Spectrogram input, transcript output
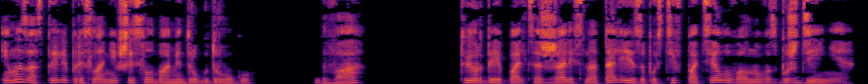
и мы застыли, прислонившись лбами друг к другу. Два. Твердые пальцы сжались на талии, запустив по телу волну возбуждения.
